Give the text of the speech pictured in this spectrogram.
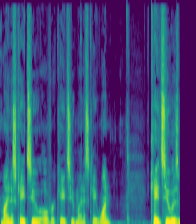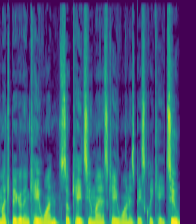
minus K2 over K2 minus K1. K2 is much bigger than K1, so K2 minus K1 is basically K2.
